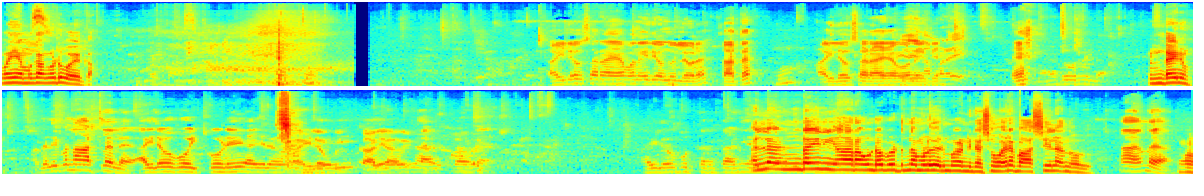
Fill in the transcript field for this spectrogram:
വഴി നമുക്ക് അങ്ങോട്ട് പോയേക്കാം. ഐ ലവ് സറായാവോ എന്ന് എഴുതിയ ഇവിടെ. താത്തെ? ഐ ലവ് സറായാവോ ഉണ്ടായിനും അതല്ല ഇപ്പൊ നാട്ടിലല്ലേ? അയിലോ കോഴിക്കോട് അയിലോ I love I love Puthanathani അല്ല ഉണ്ടായിനി ആ റൗണ്ട് അബൌട്ട് നമ്മൾ വരുമ്പോ കണ്ടില്ല? പക്ഷെ ഓരോ ഭാഷയിലാന്നുള്ളൂ. ആ എന്താ ആ.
